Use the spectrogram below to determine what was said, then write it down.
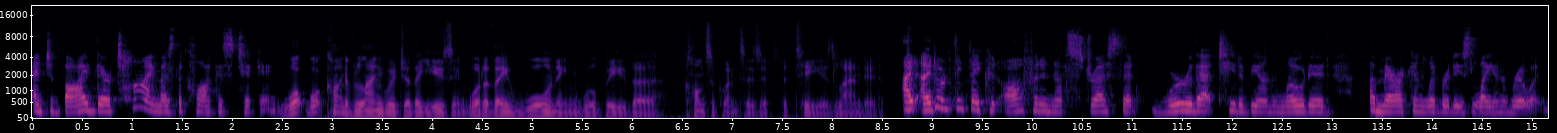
and to bide their time as the clock is ticking. What what kind of language are they using? What are they warning will be the consequences if the tea is landed? I, I don't think they could often enough stress that were that tea to be unloaded, American liberties lay in ruin.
